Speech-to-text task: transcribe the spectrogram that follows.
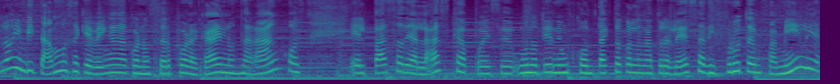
Los invitamos a que vengan a conocer por acá en Los Naranjos el paso de Alaska, pues eh, uno tiene un contacto con la naturaleza, disfruta en familia.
